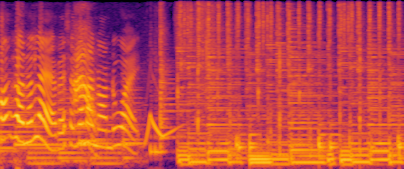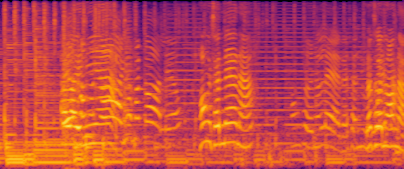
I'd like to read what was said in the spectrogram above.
ห้องเธอนั่นแหละแต่ฉันจะอ้าวมานอนด้วยอะไรเนี่ยเข้ามาก่อนเร็ว ห้องฉันแน่นะ ห้องเธอนั่นแหละแต่ฉันอยู่ แล้วเธอนอนไหน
